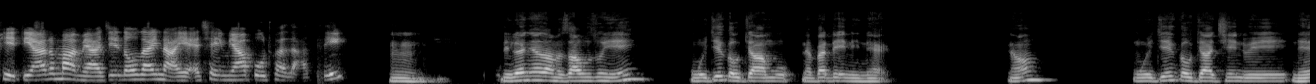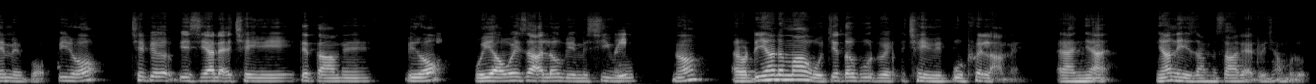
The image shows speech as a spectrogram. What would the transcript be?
ဖြင့်တရားဓမ္မများခြင်းသုံးတိုင်းနာရဲ့အချိန်များပို့ထွက်လာသည်อืม ဒီလည်းညစာမစားဘူးဆိုရင်ငွေကြေးကုတ်ကြမှုနံပါတ်1အနေနဲ့နော်ငွေကြေးကုတ်ကြခြင်းတွေနည်းမယ်ပေါ့ပြီးတော့ချစ်ပြပြစီရတဲ့အချိန်တွေတက်တာမယ်ပြီးတော့ဝေယဝိဇအလုပ်တွေမရှိဘူးနော်အဲ့တော့တရားဓမ္မကိုကျင့်သုံးဖို့အတွက်အချိန်တွေပိုထွက်လာမယ်အဲ့ဒါညညနေစာမစားတဲ့အတွက်ကြောင့်မလို့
